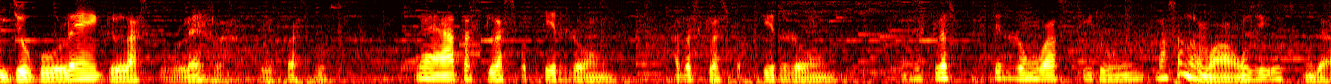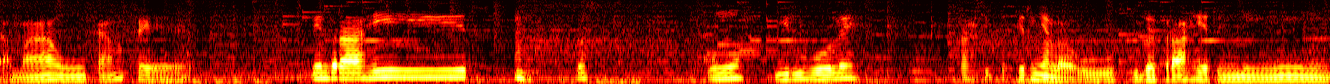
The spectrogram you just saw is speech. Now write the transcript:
Hijau boleh gelas boleh lah. Bebas bos. Nah atas gelas petir dong. Atas gelas petir dong. Atas gelas petir dong pasti dong. Masa nggak mau sih us? Nggak mau kampret spin terakhir. Terus ungu biru boleh. Kasih petirnya lah. Uh udah terakhir ini.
